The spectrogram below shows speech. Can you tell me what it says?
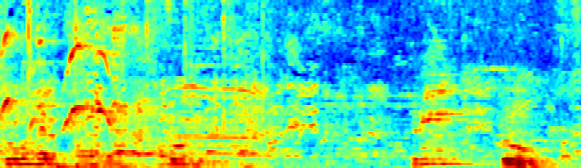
kuliner Palembang. Lalu two 3, 2,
